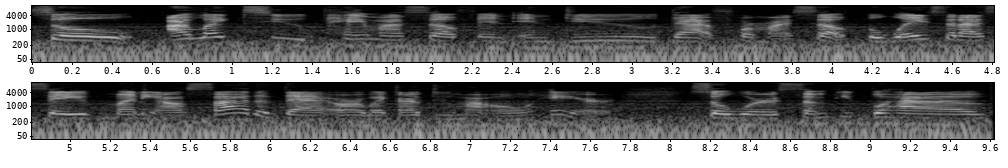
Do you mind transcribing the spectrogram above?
So I like to pay myself and, and do that for myself. But ways that I save money outside of that are like I do my own hair. So where some people have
